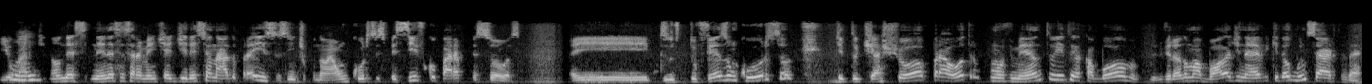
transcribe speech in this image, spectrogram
e o marketing não nem necessariamente é direcionado para isso, assim, tipo, não é um curso específico para pessoas. E tu, tu fez um curso que tu te achou para outro movimento e tu acabou virando uma bola de neve que deu muito certo, né?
